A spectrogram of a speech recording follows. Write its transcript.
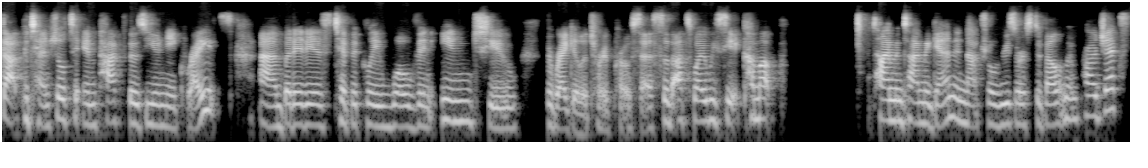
that potential to impact those unique rights, um, but it is typically woven into the regulatory process. So that's why we see it come up time and time again in natural resource development projects.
